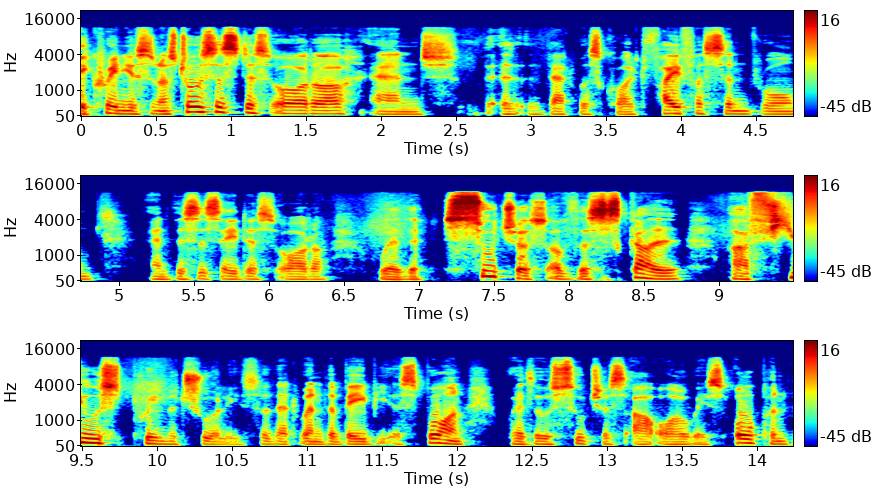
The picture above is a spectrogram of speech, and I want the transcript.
a craniosynostosis disorder, and th that was called Pfeiffer syndrome. And this is a disorder where the sutures of the skull are fused prematurely, so that when the baby is born, where those sutures are always open,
